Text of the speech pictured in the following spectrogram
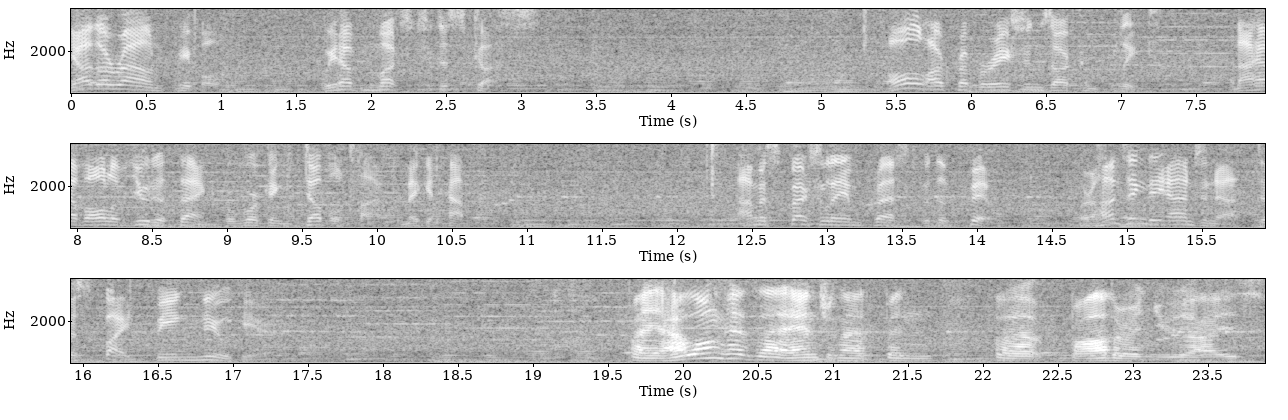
Gather round, people. We have much to discuss. Our preparations are complete, and I have all of you to thank for working double time to make it happen. I'm especially impressed with the Fifth, for hunting the Anjanath despite being new here. Wait, how long has that Anjanath been uh, bothering you guys?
